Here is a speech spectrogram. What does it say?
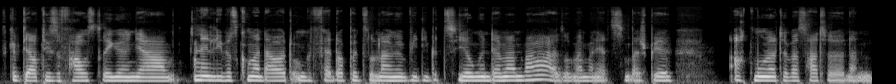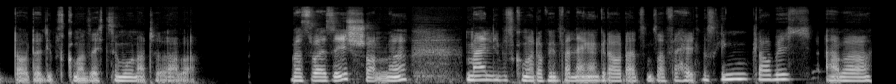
Es gibt ja auch diese Faustregeln, ja, ein Liebeskummer dauert ungefähr doppelt so lange wie die Beziehung, in der man war. Also wenn man jetzt zum Beispiel acht Monate was hatte, dann dauert der Liebeskummer 16 Monate, aber was weiß ich schon, ne? Mein Liebeskummer hat auf jeden Fall länger gedauert, als unser Verhältnis ging, glaube ich. Aber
